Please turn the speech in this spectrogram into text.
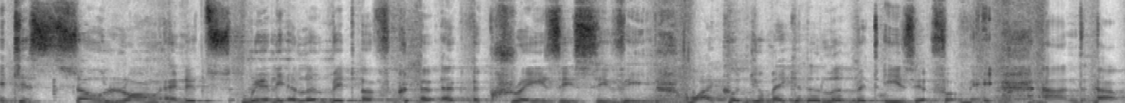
It is so long and it's really a little bit of a, a, a crazy CV. Why couldn't you make it a little bit easier for me? And uh,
